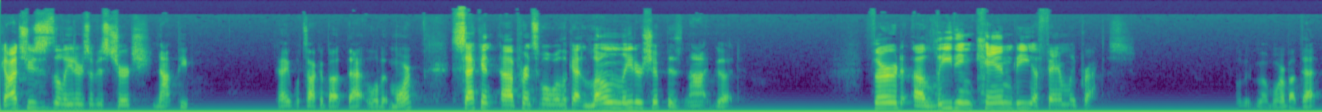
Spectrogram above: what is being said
God chooses the leaders of his church, not people. Okay, we'll talk about that a little bit more. Second uh, principle we'll look at lone leadership is not good. Third, uh, leading can be a family practice. A little bit more about that.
